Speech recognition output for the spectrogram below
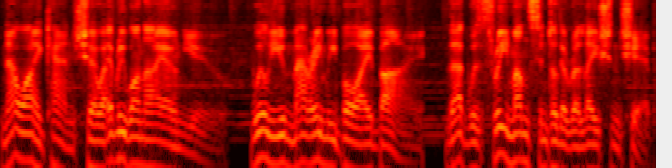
Now I can show everyone I own you. Will you marry me boy bye. That was 3 months into the relationship.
